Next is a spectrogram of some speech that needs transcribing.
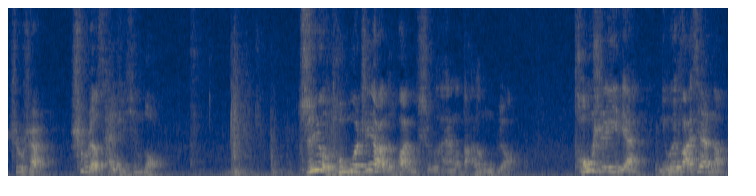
是不是？是不是要采取行动？只有通过这样的话，你是不是才能达到目标？同时一点，你会发现呢，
